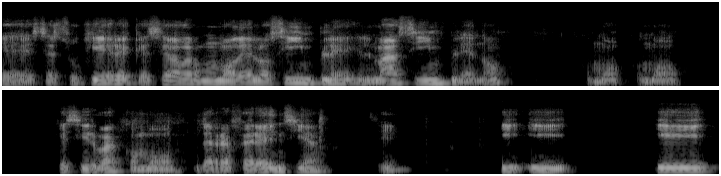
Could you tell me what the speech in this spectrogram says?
eh, se sugiere que sea un modelo simple, el más simple, ¿no? como, como que sirva como de referencia, ¿sí? Y, y,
